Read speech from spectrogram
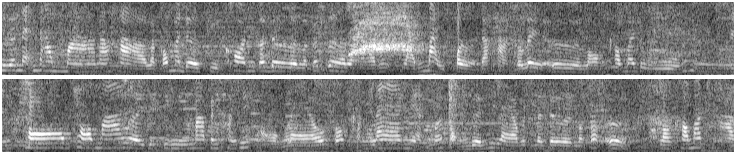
พื่อนแนะนำมานะคะ แล้วก็มาเดินซีคอนก็เดิน แล้วก็เจอร้านร้านใหม่เปิดนะคะ ก็เลยเออลองเข้ามาดู ชอบชอบมากเลย จริงๆนี้มาเป็นครั้งที่สองแล้ว ก็ครั้งแรกเนี่ยเมื่อสองเดือนที่แล้วมาเดิน แล้วก็เออลองเข้ามาทาน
